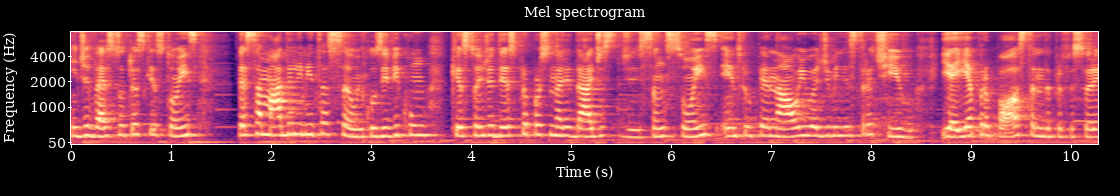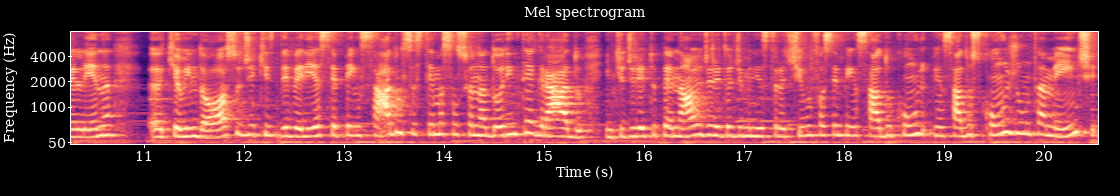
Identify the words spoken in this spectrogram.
e diversas outras questões dessa má delimitação, inclusive com questões de desproporcionalidade de sanções entre o penal e o administrativo. E aí a proposta né, da professora Helena que eu endosso de que deveria ser pensado um sistema sancionador integrado, em que o direito penal e o direito administrativo fossem pensado com, pensados conjuntamente,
